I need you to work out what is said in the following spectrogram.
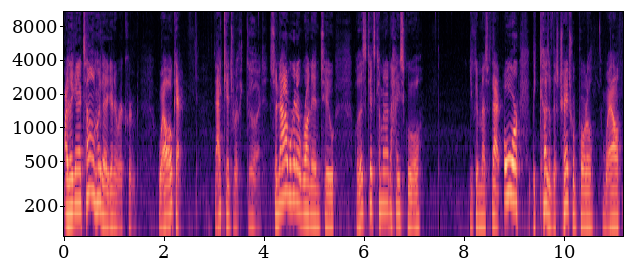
are they going to tell them who they're going to recruit well, okay, that kid's really good. So now we're going to run into, well, this kid's coming out of high school. You can mess with that. Or because of this transfer portal, well,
